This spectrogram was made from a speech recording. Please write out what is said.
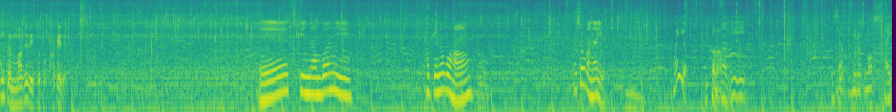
今回マジでちょっとかけで。えー、チキン南蛮にかけのご飯？しょうがないよもういいよ。いいかな、うんいいいい。よいしょ。じゃあ蒸らします。はい。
